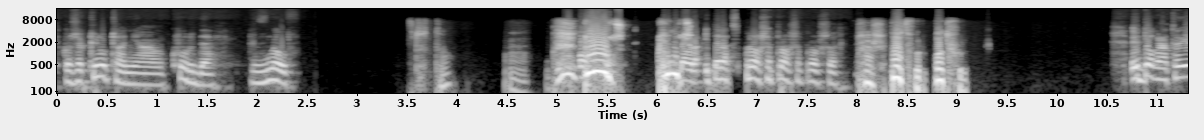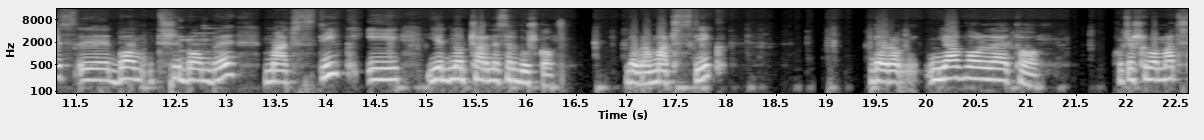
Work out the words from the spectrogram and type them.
Tylko, że klucza nie mam. Kurde. Znów. Co to? O. Klucz! Klucz! Dobra, i teraz proszę, proszę, proszę. Proszę, potwór, potwór. Y, Dobra, to jest y, bom, trzy bomby, matchstick i jedno czarne serduszko. Dobra, matchstick. Dobra, ja wolę to. Chociaż chyba match...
